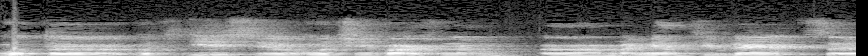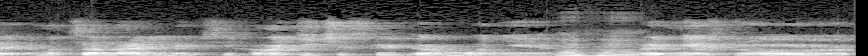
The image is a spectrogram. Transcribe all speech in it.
Вот, э, вот здесь э, очень важным э, момент является эмоциональная, психологическая гармония угу. между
